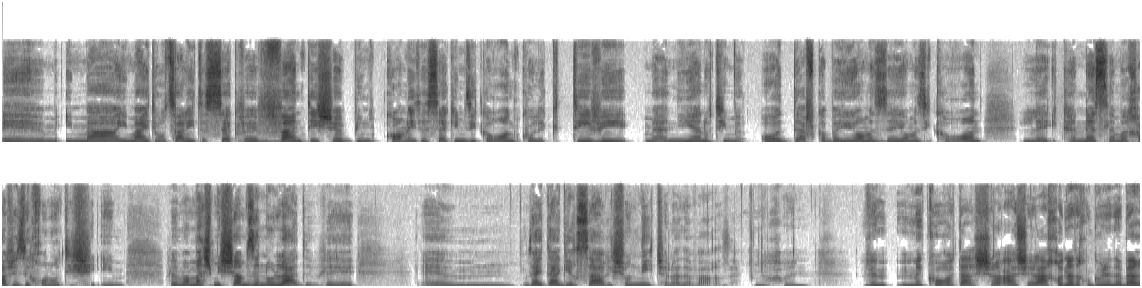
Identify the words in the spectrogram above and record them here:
אמ, עם מה, עם מה הייתי רוצה להתעסק, והבנתי שבמקום להתעסק עם זיכרון קולקטיבי, מעניין אותי מאוד דווקא ביום הזה, יום הזיכרון, להיכנס למרחב של זיכרונות אישיים. וממש משם זה נולד, וזו אמ, הייתה הגרסה הראשונית של הדבר הזה. נכון. ומקורות ההשראה שלך, עוד מעט אנחנו גם נדבר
